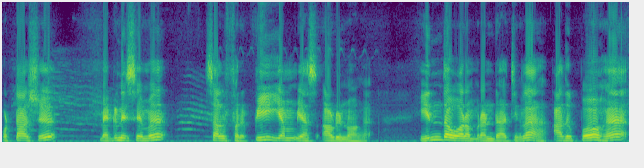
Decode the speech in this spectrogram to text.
பொட்டாஷு மெக்னீசியமு சல்ஃபர் பிஎம்எஸ் அப்படின்வாங்க இந்த உரம் ரெண்டு ஆச்சுங்களா? அது போக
